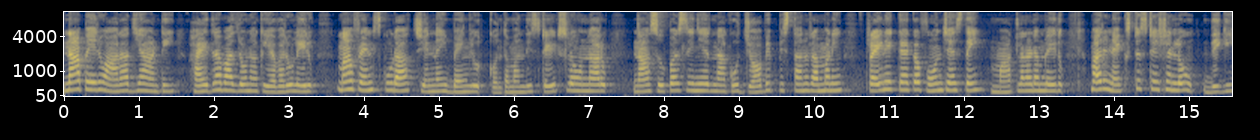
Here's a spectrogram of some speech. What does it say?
నా పేరు ఆరాధ్య ఆంటీ. హైదరాబాద్లో నాకు ఎవరూ లేరు. మా ఫ్రెండ్స్ కూడా చెన్నై బెంగళూరు కొంతమంది స్టేట్స్లో ఉన్నారు. నా సూపర్ సీనియర్ నాకు జాబ్ ఇప్పిస్తాను రమ్మని ట్రైన్ ఎక్కాక ఫోన్ చేస్తే మాట్లాడడం లేదు. మరి నెక్స్ట్ స్టేషన్లో దిగి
